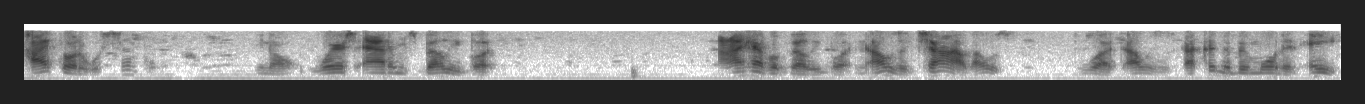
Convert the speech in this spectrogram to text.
I thought it was simple. You know, where's Adam's belly button? I have a belly button. I was a child. I was what? I was. I couldn't have been more than eight.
